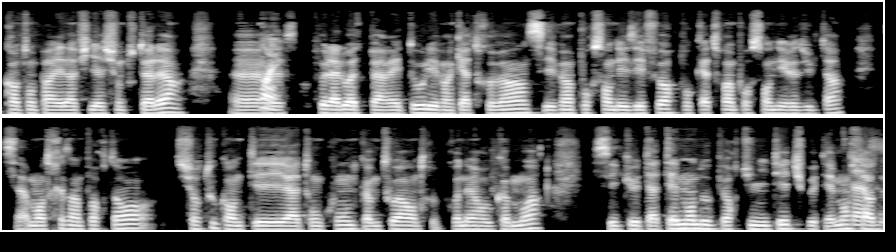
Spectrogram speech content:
quand on parlait d'affiliation tout à l'heure, euh, c'est un peu la loi de Pareto, les 20-80, c'est 20% des efforts pour 80% des résultats. C'est vraiment très important, surtout quand tu es à ton compte comme toi, entrepreneur ou comme moi, c'est que tu as tellement d'opportunités, tu peux tellement faire de,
